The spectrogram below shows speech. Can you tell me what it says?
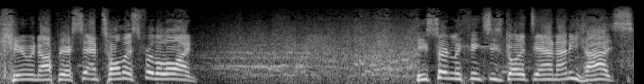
Queuing up here, Sam Thomas for the line. He certainly thinks he's got it down, and he has.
